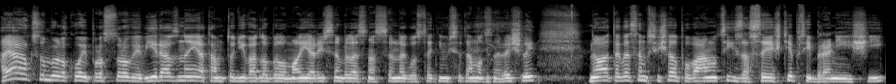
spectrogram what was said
A já, jak jsem byl takový prostorově výrazný a tam to divadlo bylo malé, a když jsem vylez na scénu, tak ostatní už se tam moc nevešli. No a takhle jsem přišel po Vánocích zase ještě přibranější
